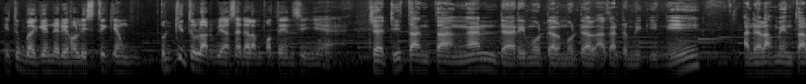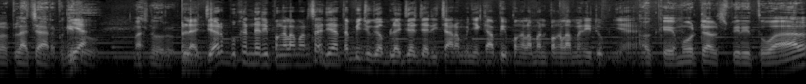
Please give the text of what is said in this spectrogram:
itu bagian dari holistik yang begitu luar biasa dalam potensinya. Jadi tantangan dari modal-modal akademik ini adalah mental belajar, begitu? Ya. Mas Nur. Belajar bukan dari pengalaman saja, tapi juga belajar dari cara menyikapi pengalaman-pengalaman hidupnya. Oke, modal spiritual,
